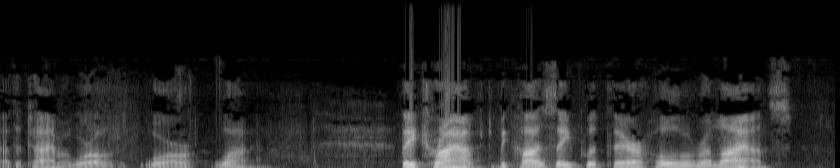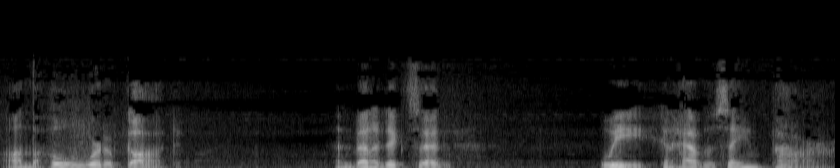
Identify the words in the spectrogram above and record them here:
at the time of World War One. They triumphed because they put their whole reliance on the whole Word of God. And Benedict said, we can have the same power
